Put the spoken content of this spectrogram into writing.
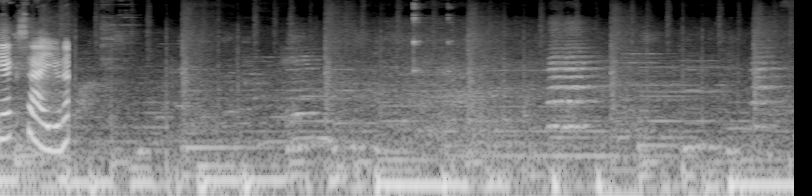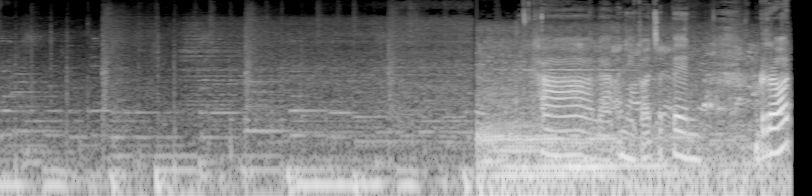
เก๊กใส่อยู่นะ ค่ะ และอันนี้ก็จะเป็นรถ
